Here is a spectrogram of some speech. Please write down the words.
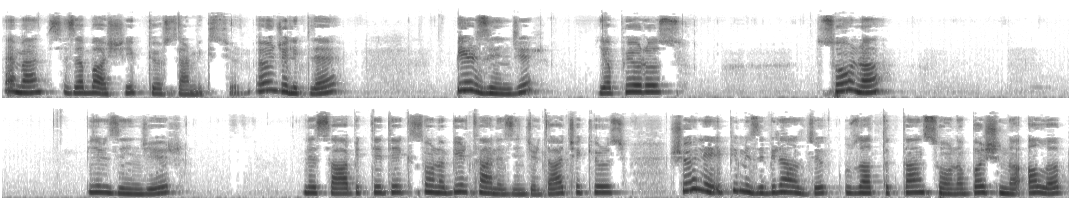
Hemen size başlayıp göstermek istiyorum. Öncelikle bir zincir yapıyoruz. Sonra bir zincir ile sabitledik. Sonra bir tane zincir daha çekiyoruz. Şöyle ipimizi birazcık uzattıktan sonra başını alıp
